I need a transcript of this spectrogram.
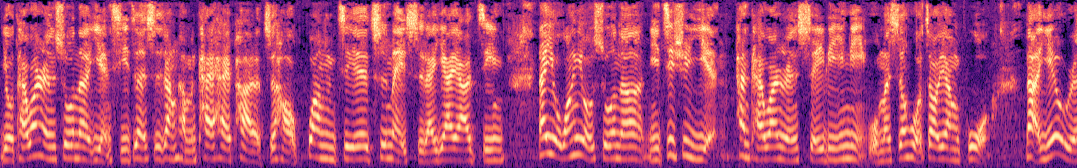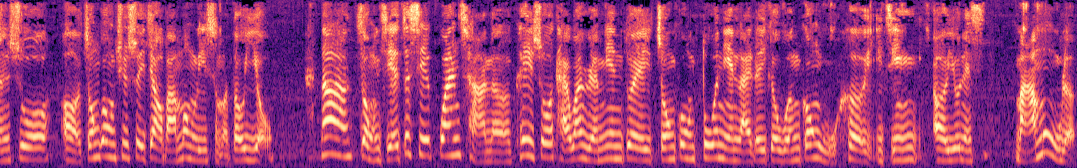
有台湾人说呢，演习真的是让他们太害怕了，只好逛街吃美食来压压惊。那有网友说呢，你继续演，看台湾人谁理你，我们生活照样过。那也有人说，呃，中共去睡觉吧，梦里什么都有。那总结这些观察呢，可以说台湾人面对中共多年来的一个文攻武吓，已经呃有点麻木了。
